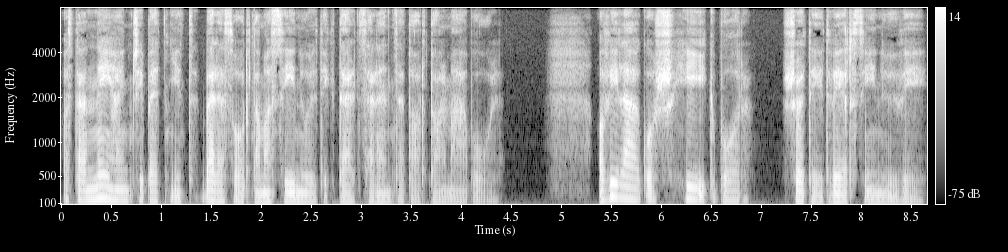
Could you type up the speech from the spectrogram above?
aztán néhány csipetnyit beleszórtam a színültig telt szelence tartalmából. A világos hígbor sötét vérszínűvé,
